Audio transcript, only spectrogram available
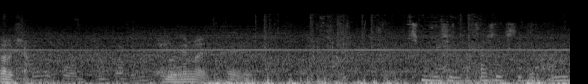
Olha chão. Duas e meia. É. Te imagina, faz deste drama.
